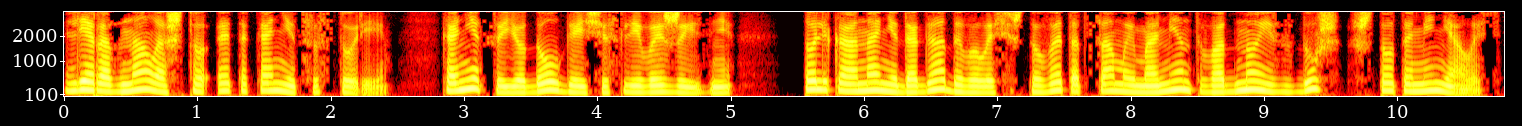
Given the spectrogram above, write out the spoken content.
Лера знала, что это конец истории конец ее долгой и счастливой жизни. Только она не догадывалась, что в этот самый момент в одной из душ что-то менялось,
